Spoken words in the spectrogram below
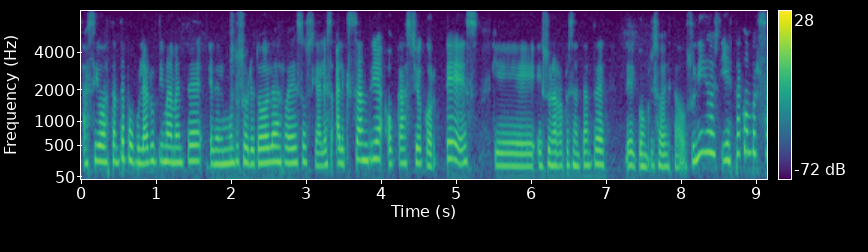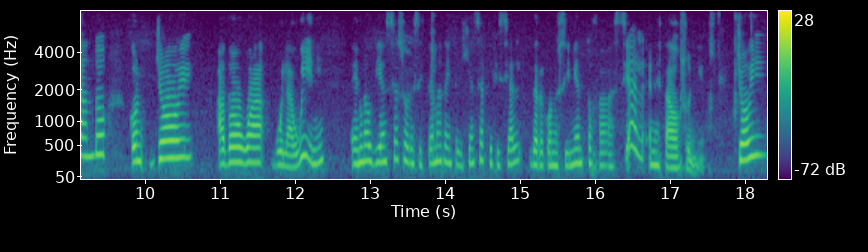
ha sido bastante popular últimamente en el mundo, sobre todo en las redes sociales, Alexandria Ocasio Cortés, que es una representante del Congreso de Estados Unidos y está conversando con Joy Adowa Bulawini en una audiencia sobre sistemas de inteligencia artificial de reconocimiento facial en Estados Unidos. Joy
